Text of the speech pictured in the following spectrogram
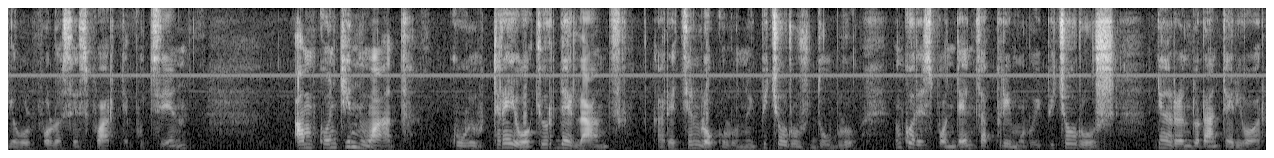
eu îl folosesc foarte puțin. Am continuat cu trei ochiuri de lanț, care țin locul unui picioruș dublu, în corespondența primului picioruș din rândul anterior.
